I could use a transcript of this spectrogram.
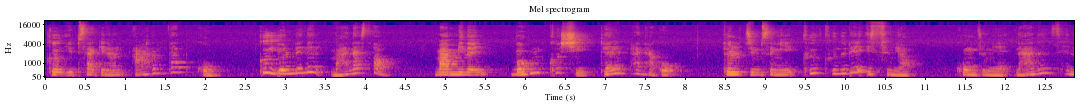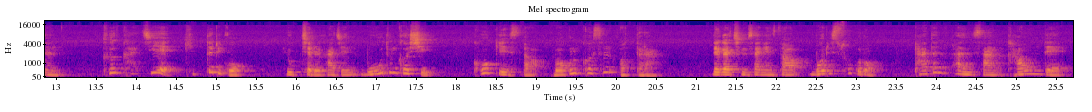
그 잎사귀는 아름답고 그 열매는 많았어 만민의 먹을 것이 될 만하고 들짐승이 그 그늘에 있으며 공중에 나는 새는 그 가지에 깃들이고 육체를 가진 모든 것이 거기에서 먹을 것을 얻더라. 내가 침상에서 머릿속으로 받은 환상 가운데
